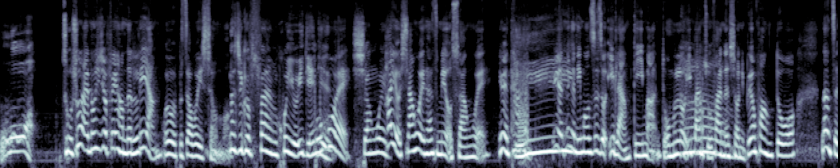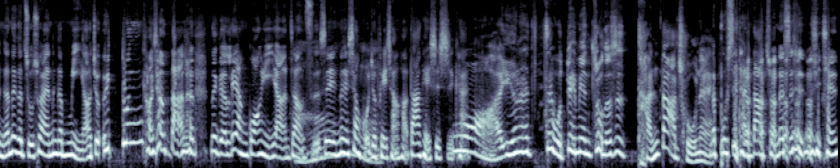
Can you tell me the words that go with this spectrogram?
哇！煮出来的东西就非常的亮，我也不知道为什么。那这个饭会有一点点不会香味，它有香味，它是没有酸味，因为它因为那个柠檬汁只有一两滴嘛。我们有一般煮饭的时候，你不用放多，那整个那个煮出来那个米啊，就一吨好像打了那个亮光一样，这样子，所以那个效果就非常好，大家可以试试看。哇，原来在我对面做的是。谭大厨呢？那不是谭大厨，那是以前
